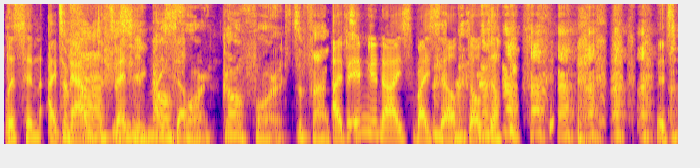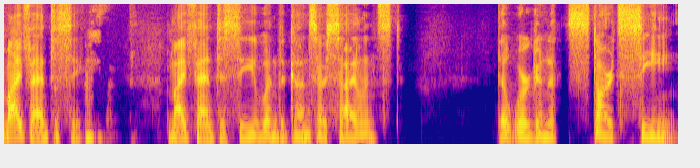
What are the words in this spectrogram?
listen, I've now fantasy. defended Go myself. For it. Go for it. It's a fantasy. I've immunized myself. Don't tell me. it's my fantasy. My fantasy when the guns are silenced that we're going to start seeing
